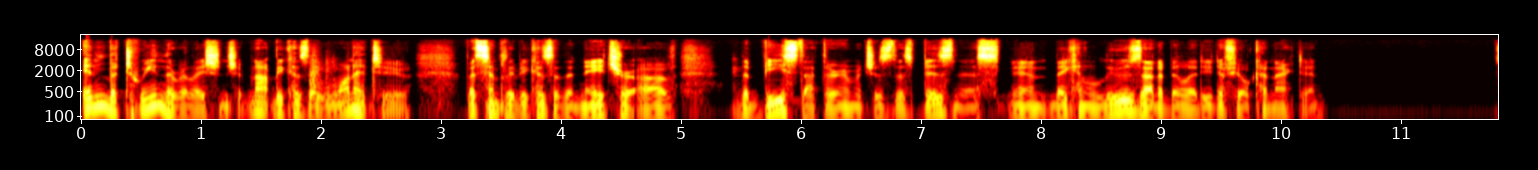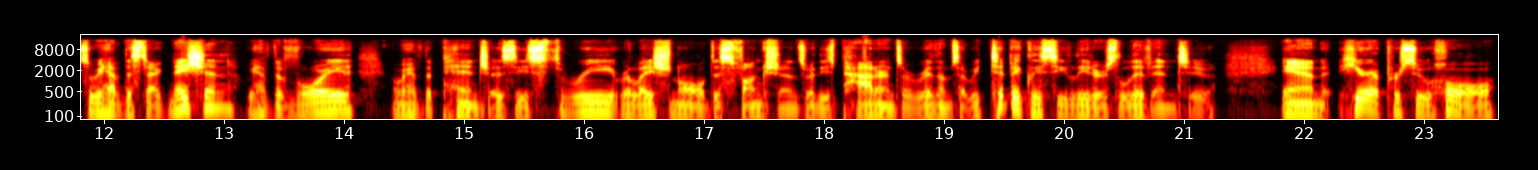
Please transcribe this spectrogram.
in between the relationship, not because they wanted to, but simply because of the nature of the beast that they're in, which is this business, and they can lose that ability to feel connected. So we have the stagnation, we have the void, and we have the pinch as these three relational dysfunctions or these patterns or rhythms that we typically see leaders live into. And here at Pursue Whole,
